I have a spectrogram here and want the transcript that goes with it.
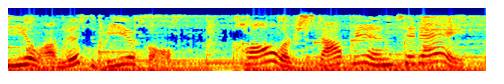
deal on this vehicle. Call or stop in today.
